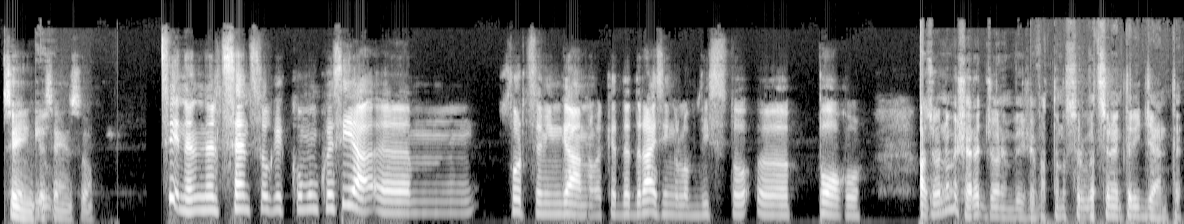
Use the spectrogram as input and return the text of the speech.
Sì, in che senso? Sì, nel, nel senso che comunque sia, ehm, forse mi inganno perché Dead Rising l'ho visto eh, poco. Ah, secondo me c'è ragione invece, hai fatto un'osservazione intelligente.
